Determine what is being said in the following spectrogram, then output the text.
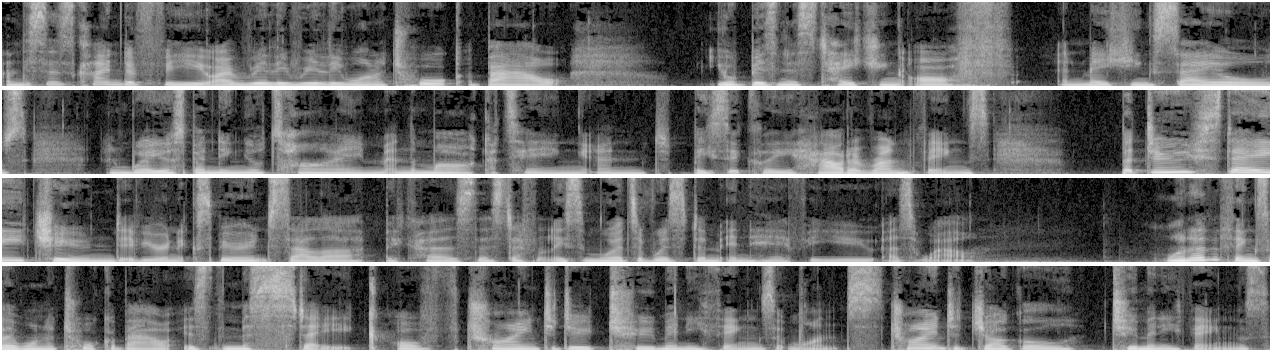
And this is kind of for you. I really, really want to talk about your business taking off and making sales and where you're spending your time and the marketing and basically how to run things. But do stay tuned if you're an experienced seller because there's definitely some words of wisdom in here for you as well. One of the things I want to talk about is the mistake of trying to do too many things at once, trying to juggle too many things.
